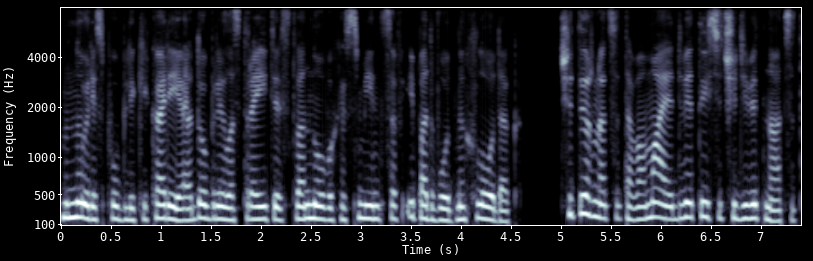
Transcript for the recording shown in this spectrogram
МНО Республики Корея одобрила строительство новых эсминцев и подводных лодок. 14 мая 2019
